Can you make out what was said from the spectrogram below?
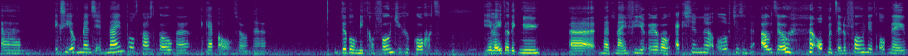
Um, ik zie ook mensen in mijn podcast komen. Ik heb al zo'n um, dubbel microfoontje gekocht. Je weet dat ik nu uh, met mijn 4 euro action uh, oortjes in de auto op mijn telefoon dit opneem.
